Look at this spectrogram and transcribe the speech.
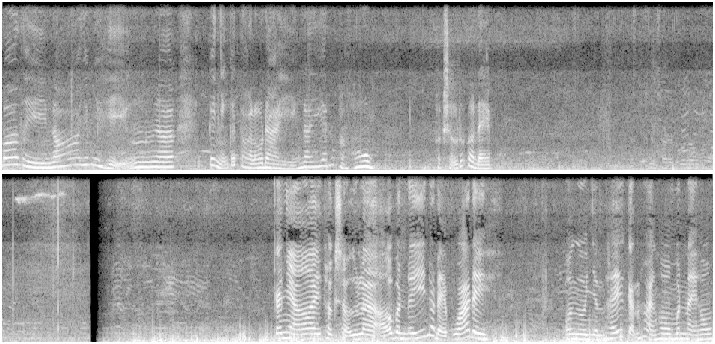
á, thì nó giống như hiện à, cái những cái tòa lâu đài hiện ra dưới ánh hoàng hôn thật sự rất là đẹp. Cả nhà ơi thật sự là ở bên ý nó đẹp quá đi. Mọi người nhìn thấy cảnh hoàng hôn bên này không?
